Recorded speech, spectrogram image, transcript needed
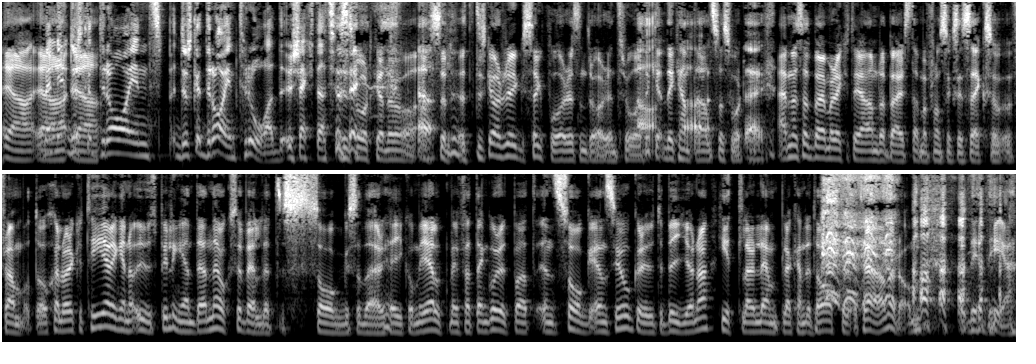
det är. ja, ja, Men du ska, ja. dra en, sp- du ska dra en tråd, ursäkta att Hur svårt kan det vara? Absolut. Du ska ha en ryggsäck på dig som drar en tråd. det, kan, det kan inte alls vara svårt. nej. Nej. men så börjar man rekrytera andra bergstammar från 66 och framåt. Och själva rekryteringen och utbildningen den är också väldigt SOG, sådär, hej kom och hjälp mig. För att den går ut på att en SOG-NCO går ut i byarna, hittar lämpliga kandidater och tränar dem. Det är det.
